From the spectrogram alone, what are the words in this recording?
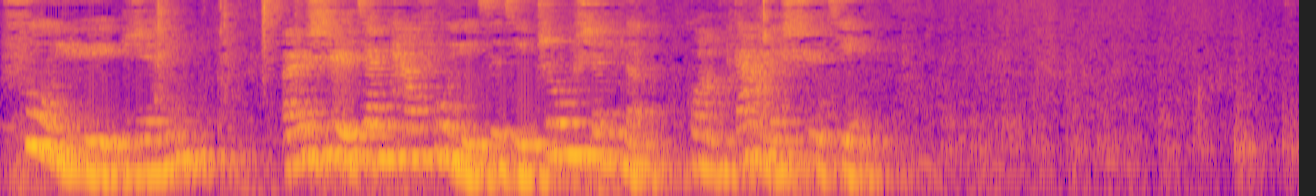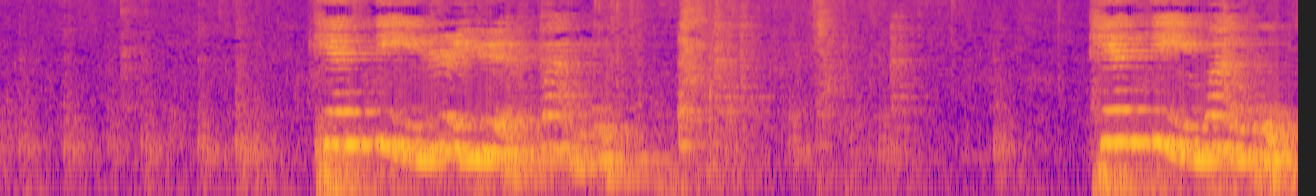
赋予人。而是将它赋予自己周身的广大的世界，天地日月万物，天地万物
